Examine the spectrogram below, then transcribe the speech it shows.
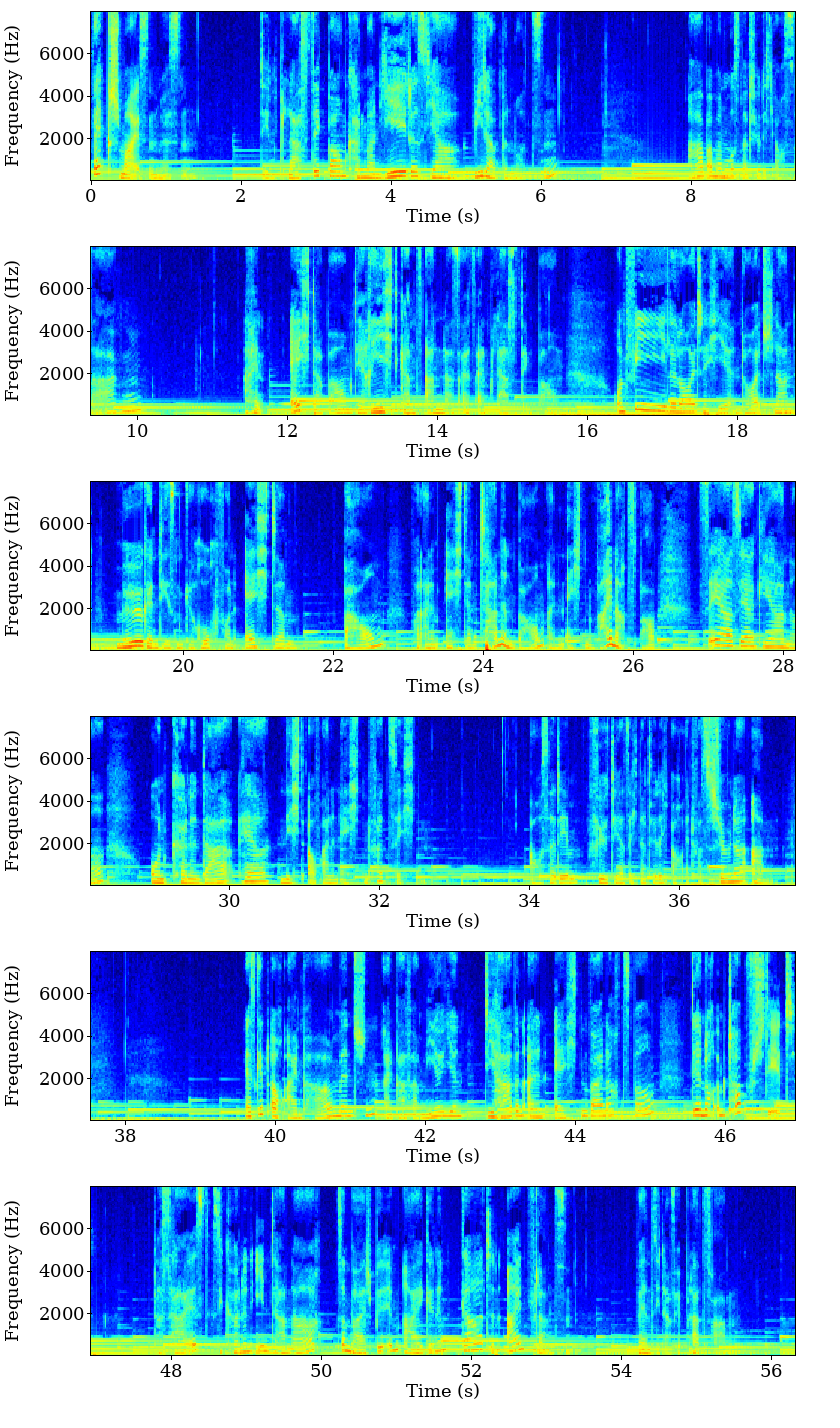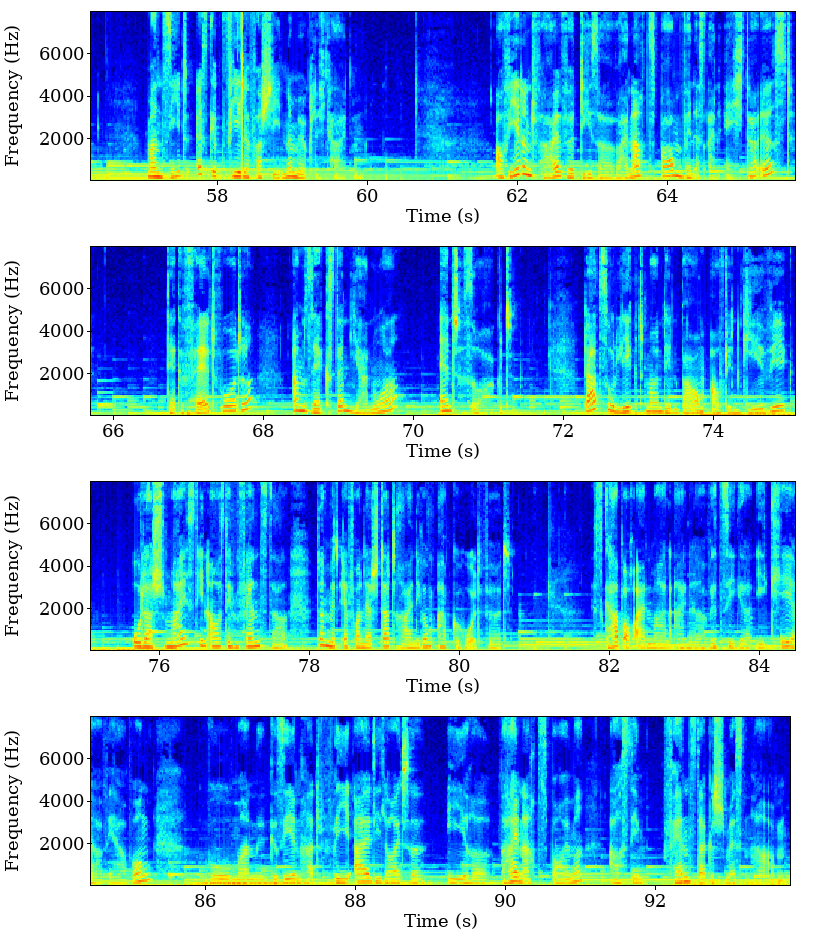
wegschmeißen müssen. Den Plastikbaum kann man jedes Jahr wieder benutzen. Aber man muss natürlich auch sagen, ein echter Baum, der riecht ganz anders als ein Plastikbaum. Und viele Leute hier in Deutschland mögen diesen Geruch von echtem Baum, von einem echten Tannenbaum, einem echten Weihnachtsbaum sehr, sehr gerne und können daher nicht auf einen echten verzichten. Außerdem fühlt er sich natürlich auch etwas schöner an. Es gibt auch ein paar Menschen, ein paar Familien, die haben einen echten Weihnachtsbaum, der noch im Topf steht. Das heißt, sie können ihn danach zum Beispiel im eigenen Garten einpflanzen, wenn sie dafür Platz haben. Man sieht, es gibt viele verschiedene Möglichkeiten. Auf jeden Fall wird dieser Weihnachtsbaum, wenn es ein echter ist, der gefällt wurde, am 6. Januar entsorgt. Dazu legt man den Baum auf den Gehweg oder schmeißt ihn aus dem Fenster, damit er von der Stadtreinigung abgeholt wird. Es gab auch einmal eine witzige IKEA-Werbung, wo man gesehen hat, wie all die Leute ihre Weihnachtsbäume aus dem Fenster geschmissen haben.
